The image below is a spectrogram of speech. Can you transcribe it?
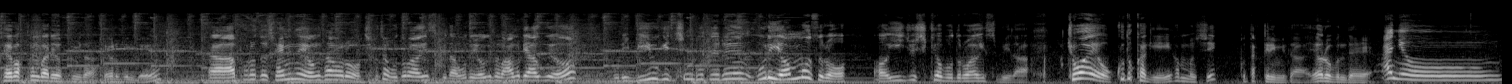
대박 통발이었습니다, 여러분들. 자, 앞으로도 재밌는 영상으로 찾아오도록 하겠습니다. 오늘 여기서 마무리하고요. 우리 미우기 친구들은 우리 연못으로 어, 이주시켜 보도록 하겠습니다. 좋아요, 구독하기 한 번씩 부탁드립니다. 여러분들, 안녕!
